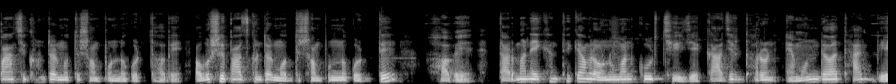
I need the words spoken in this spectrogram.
পাঁচ ঘণ্টার মধ্যে সম্পূর্ণ করতে হবে। অবশ্যই পাঁচ ঘণ্টার মধ্যে সম্পূর্ণ করতে হবে। তার মানে এখান থেকে আমরা অনুমান করছি যে কাজের ধরন এমন দেওয়া থাকবে,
